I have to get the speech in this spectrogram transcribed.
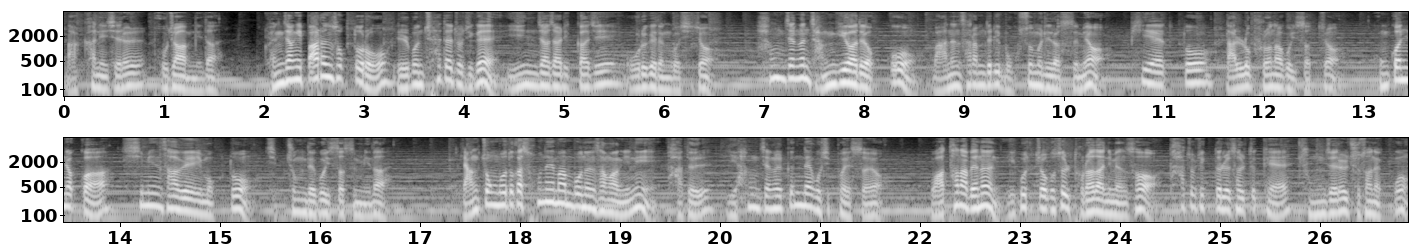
나카니시를 보좌합니다. 굉장히 빠른 속도로 일본 최대 조직의 2인자 자리까지 오르게 된 것이죠. 항쟁은 장기화되었고 많은 사람들이 목숨을 잃었으며 피해액도 날로 불어나고 있었죠. 공권력과 시민사회의 이목도 집중되고 있었습니다. 양쪽 모두가 손해만 보는 상황이니 다들 이 항쟁을 끝내고 싶어 했어요. 와타나베는 이곳저곳을 돌아다니면서 타 조직들을 설득해 중재를 주선했고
